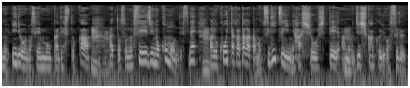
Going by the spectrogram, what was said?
あの、医療の専門家ですとか、うんうん、あとその政治の顧問ですね、うん、あの、こういった方々も次々に発症して、あの、自主隔離をする、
